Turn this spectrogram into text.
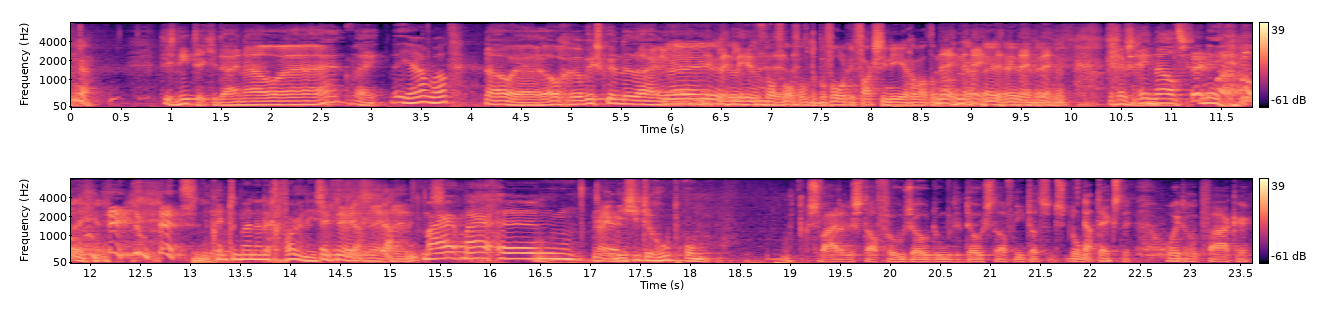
ja. Het is niet dat je daar nou... eh, hè? nee. Ja, wat? Nou, eh, hogere wiskunde daar... eh, Nee, leert. of, of, of de bevolking vaccineren, wat dan Nee, ook. nee, nee, nee, nee. Je geeft ze geen naald. Nee. Nee. Komt u maar naar de gevangenis. Nee, nee, nee. Maar, maar ehm, Nee, maar je ziet de roep om zwaardere straffen. Hoezo doen we de doodstraf niet? Dat soort domme Ja. teksten hoor je toch ook vaker.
